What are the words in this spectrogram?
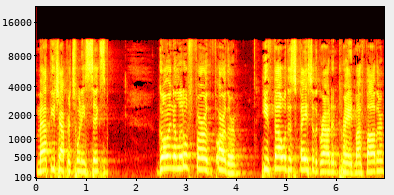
Matthew chapter 26. Going a little further, farther, he fell with his face to the ground and prayed, My father,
